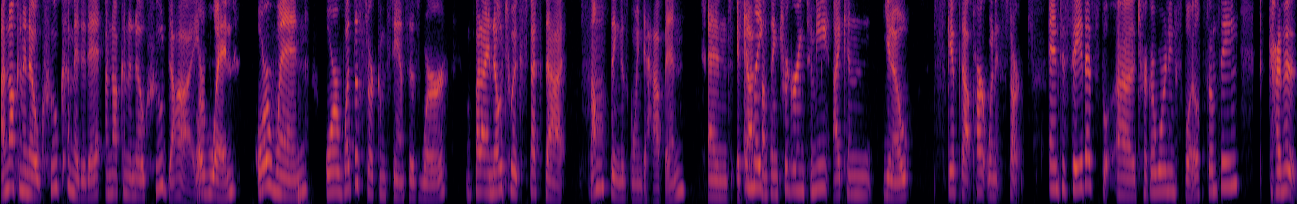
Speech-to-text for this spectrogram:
I'm not going to know who committed it. I'm not going to know who died Or when or, when. or what the circumstances were, but I know to expect that something is going to happen. And if And, that's like- something triggering to me, I can, you know, skip that part when it starts. And to say that spo- uh, trigger warning spoils something kind of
